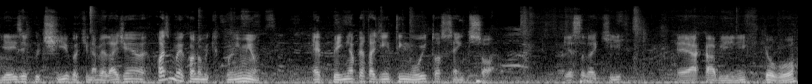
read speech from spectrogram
E a executiva, que na verdade é quase uma Economic Premium, é bem apertadinha, tem 8 assentos só. E essa daqui é a cabine que eu vou.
